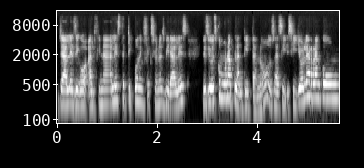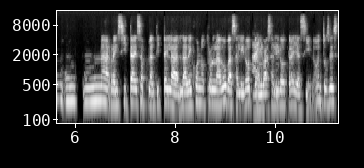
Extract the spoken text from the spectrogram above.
ya les digo, al final este tipo de infecciones virales, les digo, es como una plantita, ¿no? O sea, si, si yo le arranco una raicita a esa plantita y la, la, dejo en otro lado, va a salir otra y va a salir otra y así, ¿no? Entonces,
